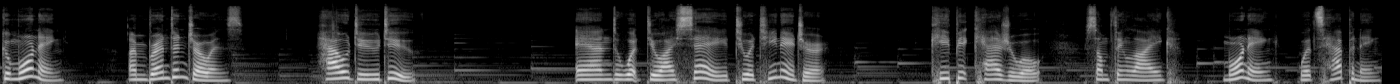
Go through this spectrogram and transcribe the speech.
Good morning, I'm Brendan Jones. How do you do? And what do I say to a teenager? Keep it casual, something like, Morning, what's happening?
